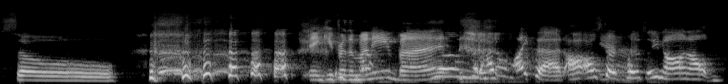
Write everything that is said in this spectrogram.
so. Thank you for the money, but I don't like that. I'll, I'll start yeah. posting, you know, and I'll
